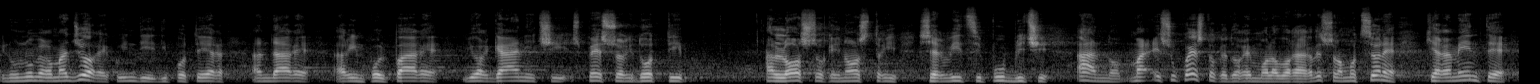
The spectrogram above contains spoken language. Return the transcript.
in un numero maggiore e quindi di poter andare a rimpolpare gli organici spesso ridotti all'osso che i nostri servizi pubblici hanno, ma è su questo che dovremmo lavorare. Adesso la mozione chiaramente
